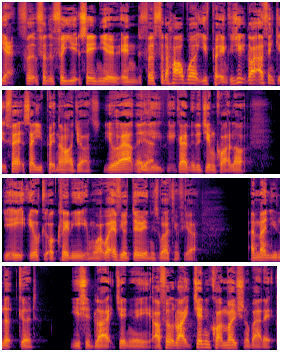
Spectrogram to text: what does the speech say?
yeah, for for the, for you seeing you in for for the hard work you've put in because you like I think it's fair to say you put in the hard yards. You're out there, Yeah. you, you're going to the gym quite a lot. You eat, you're, you're clearly eating right. Whatever you're doing is working for you. And man, you look good. You should like genuinely. I feel like genuinely quite emotional about it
